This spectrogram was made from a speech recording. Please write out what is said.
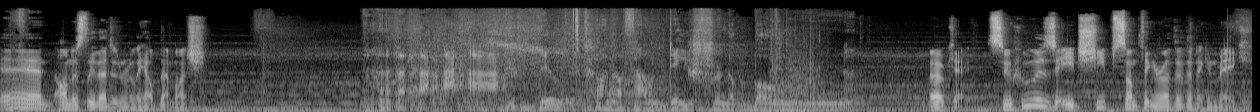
And honestly, that didn't really help that much. Built on a foundation of bone. Okay, so who is a cheap something or other that I can make?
